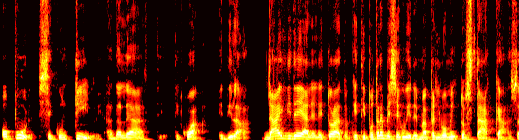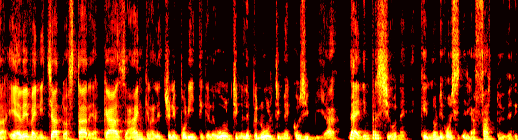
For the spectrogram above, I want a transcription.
oppure se continui ad allearti di qua e di là, dai l'idea all'elettorato che ti potrebbe seguire, ma per il momento sta a casa e aveva iniziato a stare a casa anche nelle elezioni politiche, le ultime, le penultime e così via, dai l'impressione che non li consideri affatto i veri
